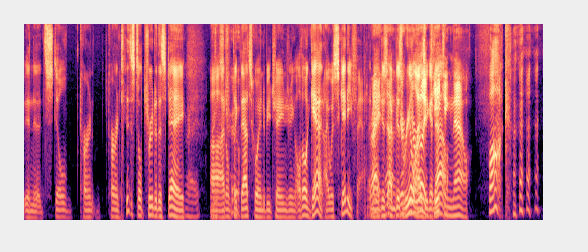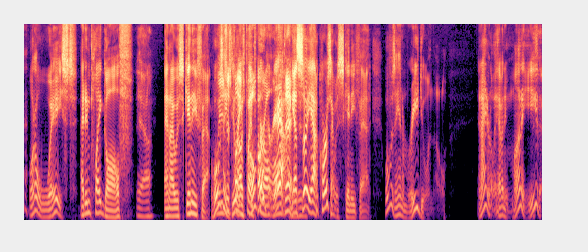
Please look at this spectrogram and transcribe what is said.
And it's still current. Current. It's still true to this day. Right. Uh, I don't think that's going to be changing. Although again, I was skinny fat, and I Right. just no, I'm just you're, you're realizing really it now. peaking now. Fuck, what a waste! I didn't play golf, Yeah. and I was skinny fat. What Well, was you're I doing? I was playing poker all- all yeah, I day. guess so. Yeah, of course I was skinny fat. What was Anna Marie doing though? And I didn't really have any money either.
